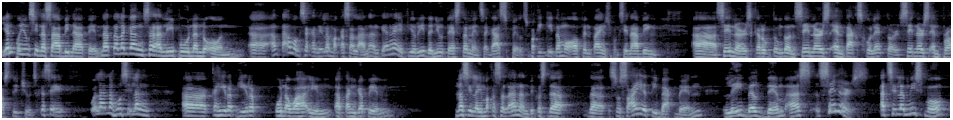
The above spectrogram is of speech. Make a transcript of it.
yan po yung sinasabi natin na talagang sa lipunan noon, ah, ang tawag sa kanila makasalanan. Kaya nga, if you read the New Testament sa Gospels, makikita mo oftentimes pag sinabing ah, sinners, karugtong doon, sinners and tax collectors, sinners and prostitutes. Kasi wala na ho silang ah, kahirap-hirap unawain at tanggapin na sila'y makasalanan because the the society back then labeled them as sinners. At sila mismo,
